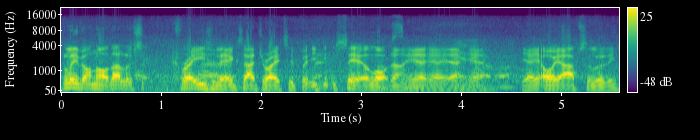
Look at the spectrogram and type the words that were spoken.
believe it or not, that looks crazily exaggerated, but you can see it a lot, don't you? Yeah, yeah, yeah, yeah, yeah, yeah. Oh yeah, absolutely.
